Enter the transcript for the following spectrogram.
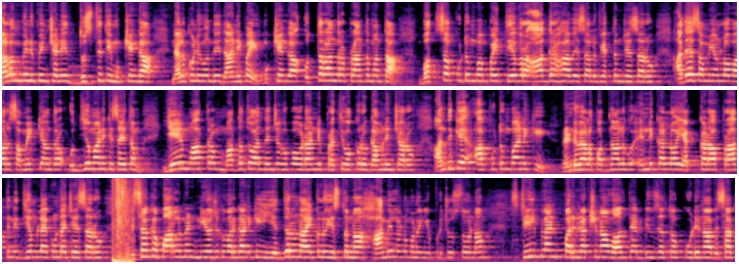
గలం వినిపించని దుస్థితి ముఖ్యంగా నెలకొని ఉంది. దానిపై ముఖ్యంగా ఉత్తరాంధ్ర ప్రాంతమంతా బొత్స కుటుంబంపై తీవ్ర ఆగ్రహావేశాలు వ్యక్తం చేశారు. అదే సమయంలో వారు సమైక్యాంధ్ర ఉద్యమానికి సైతం ఏ మాత్రం మద్దతు అందించకపోవడాన్ని ప్రతి ఒక్కరూ గమనించారు. అందుకే ఆ కుటుంబానికి రెండు వేల పద్నాలుగు ఎన్నికల్లో ఎక్కడా ప్రాతినిధ్యం లేకుండా చేశారు. విశాఖ పార్లమెంట్ నియోజకవర్గానికి ఈ ఇద్దరు నాయకులు ఇస్తున్న హామీలను మనం ఇప్పుడు చూస్తున్నాం స్టీల్ ప్లాంట్ పరిరక్షణ వాల్తేర్ డివిజన్తో కూడిన విశాఖ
